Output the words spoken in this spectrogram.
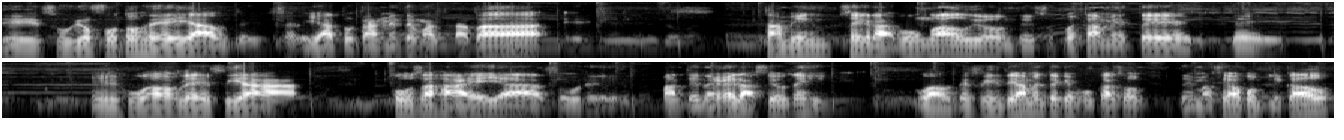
eh, subió fotos de ella donde se veía totalmente maltratada. Eh, también se grabó un audio donde supuestamente el jugador le decía cosas a ella sobre mantener relaciones y wow, definitivamente que es un caso demasiado complicado.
